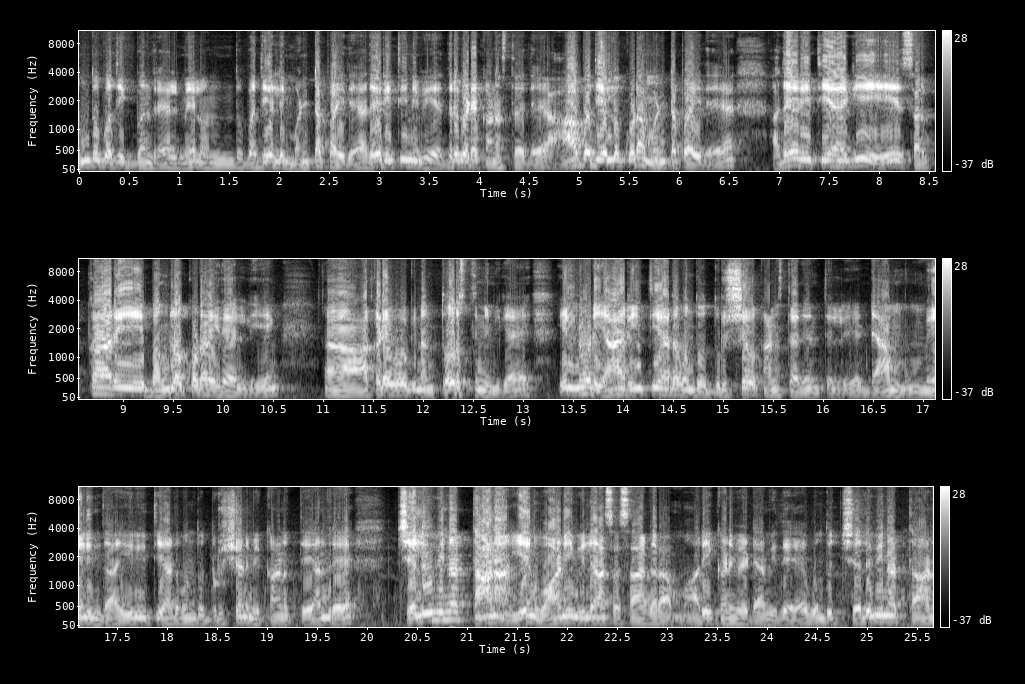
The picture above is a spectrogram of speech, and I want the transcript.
ಒಂದು ಬದಿಗೆ ಬಂದ್ರೆ ಅಲ್ಲಿ ಮೇಲೆ ಒಂದು ಬದಿಯಲ್ಲಿ ಮಂಟಪ ಇದೆ. ಅದೇ ರೀತಿ ನೀವು ಎದುರುಗಡೆ ಕಾಣಿಸ್ತಾ ಇದೆ. ಆ ಬದಿಯಲ್ಲೂ ಕೂಡ ಮಂಟಪ ಇದೆ. ಅದೇ ರೀತಿಯಾಗಿ ಸರ್ಕಾರಿ ಬಂಗ್ಲೋ ಕೂಡ ಇದೆ ಅಲ್ಲಿ. ಆ, ಕಡೆ ಹೋಗಿ ನಾನು ತೋರಿಸ್ತೀನಿ ನಿಮಗೆ. ಇಲ್ಲಿ ನೋಡಿ ಯಾವ ರೀತಿಯಾದ ಒಂದು ದೃಶ್ಯ ಕಾಣಿಸ್ತಾ ಇದೆ ಅಂತೇಳಿ. ಡ್ಯಾಮ್ ಮೇಲಿಂದ ಈ ರೀತಿಯಾದ ಒಂದು ದೃಶ್ಯ ನಿಮಗೆ ಕಾಣುತ್ತೆ. ಅಂದ್ರೆ ಚೆಲುವಿನ ತಾಣ ಏನು ವಾಣಿ ವಿಲಾಸ ಸಾಗರ ಮಾರಿ ಕಣಿವೆ ಡ್ಯಾಮ್ ಇದೆ. ಒಂದು ಚೆಲುವಿನ ತಾಣ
